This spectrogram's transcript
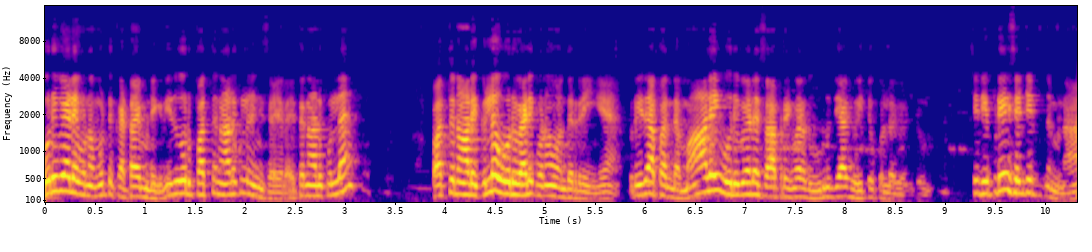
ஒரு வேளை உணவு மட்டும் கட்டாயம் பண்ணிக்கிறது இது ஒரு பத்து நாளுக்குள்ளே நீங்கள் செய்யலாம். எத்தனை நாளுக்குள்ளே? பத்து நாளைக்குள்ளே ஒரு வேளைக்கு உணவு வந்துடுறீங்க. புரியுதா? அப்போ அந்த மாலை ஒரு வேளை சாப்பிட்றீங்களா? அது உறுதியாக வைத்துக்கொள்ள வேண்டும். சரி இப்படியே செஞ்சுட்டு இருந்தோம்னா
